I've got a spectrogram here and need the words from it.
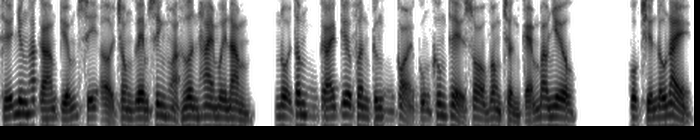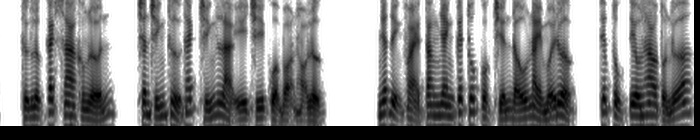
thế nhưng hắc ám kiếm sĩ ở trong game sinh hoạt hơn hai mươi năm, nội tâm cái kia phân cứng cỏi cũng không thể so vong trần kém bao nhiêu. Cuộc chiến đấu này, thực lực cách xa không lớn, chân chính thử thách chính là ý chí của bọn họ lực. Nhất định phải tăng nhanh kết thúc cuộc chiến đấu này mới được tiếp tục tiêu hao tổn nữa,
